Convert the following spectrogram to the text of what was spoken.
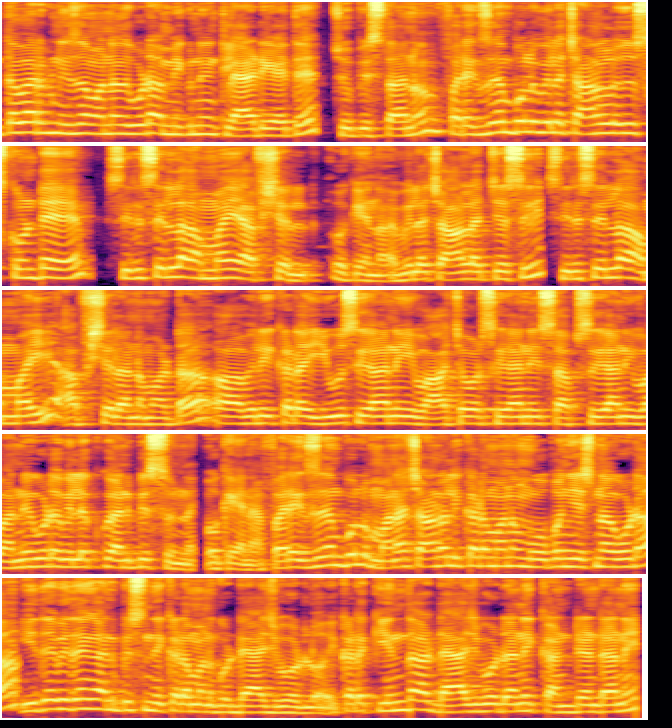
ఇంతవరకు నిజం అనేది కూడా మీకు నేను క్లారిటీ అయితే చూపిస్తాను. ఫర్ ఎగ్జాంపుల్ వీళ్ళ ఛానల్ చూసుకుంటే సిరిసిల్ల అమ్మాయి అఫిషియల్ ఓకేనా? వీళ్ళ ఛానల్ వచ్చేసి సిరిసిల్ల అమ్మాయి అఫిషియల్ అన్నమాట. వీళ్ళు ఇక్కడ యూస్ కానీ వాచ్ అవర్స్ కానీ సబ్స్ కానీ ఇవన్నీ కూడా వీళ్ళకు కనిపిస్తున్నాయి. ఓకేనా? ఫర్ ఎగ్జాంపుల్ మన ఛానల్ ఇక్కడ మనం ఓపెన్ చేసినా కూడా ఇదే విధంగా కనిపిస్తుంది ఇక్కడ మనకు డాష్ బోర్డ్లో. ఇక్కడ కింద డాష్ బోర్డ్ అని కంటెంట్ అని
